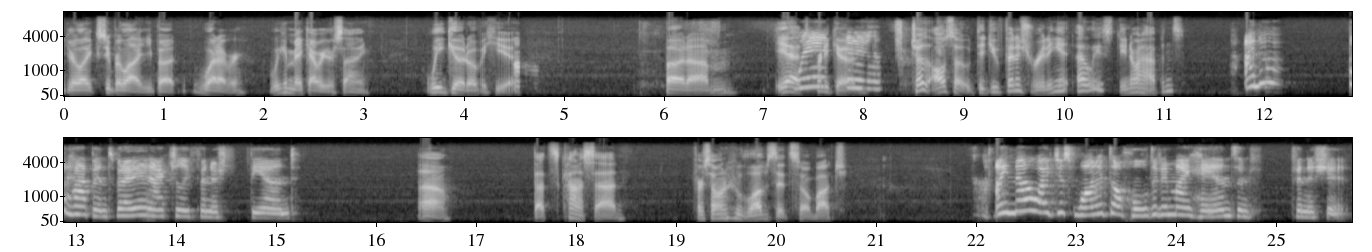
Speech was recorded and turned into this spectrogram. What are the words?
You're like super laggy, but whatever. We can make out what you're saying. We good over here. But um, yeah, it's pretty good. Just also, did you finish reading it at least? Do you know what happens? I know what happens, but I didn't actually finish the end. Oh, that's kind of sad for someone who loves it so much. I know. I just wanted to hold it in my hands and finish it.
